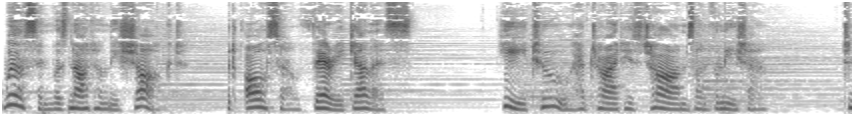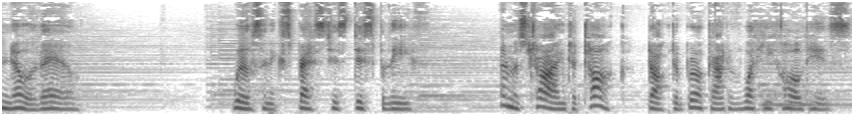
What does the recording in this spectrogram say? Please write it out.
Wilson was not only shocked, but also very jealous. He, too, had tried his charms on Felicia to no avail. Wilson expressed his disbelief and was trying to talk Dr. Brooke out of what he called his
